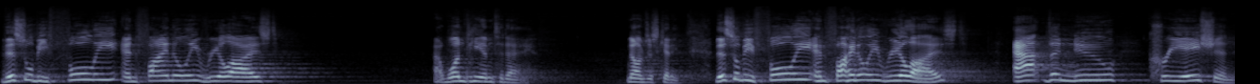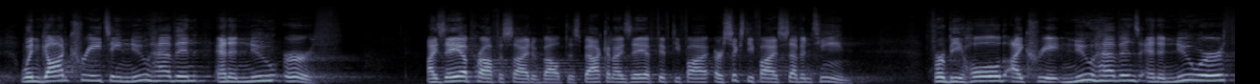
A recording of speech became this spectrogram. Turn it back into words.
this will be fully and finally realized at 1 p.m. today. No, I'm just kidding. This will be fully and finally realized at the new creation when God creates a new heaven and a new earth. Isaiah prophesied about this back in Isaiah 55 or 65 17. For behold, I create new heavens and a new earth,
